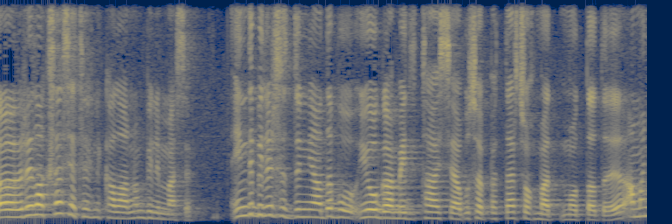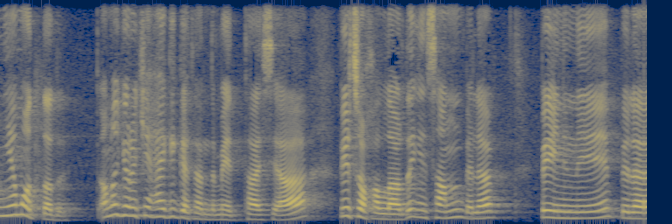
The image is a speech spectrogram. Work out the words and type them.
Relaksasiya texnikalarının bilinməsi. İndi bilirsiniz dünyada bu yoga, meditasiya, bu söhbətlər çox moddadır. Amma niyə moddadır? Ona görə ki, həqiqətən də meditasiya bir çox hallarda insanın belə beynini belə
